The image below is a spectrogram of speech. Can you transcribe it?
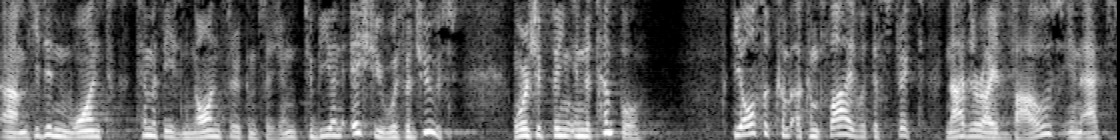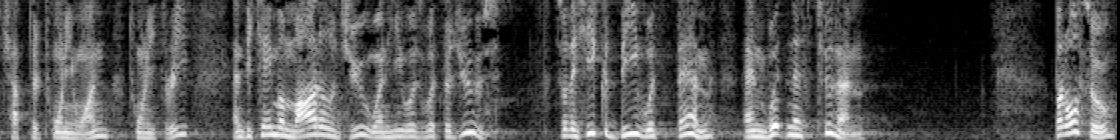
um, he didn't want Timothy's non-circumcision to be an issue with the Jews worshiping in the temple. He also com- uh, complied with the strict Nazarite vows in Acts chapter 21, 23, and became a model Jew when he was with the Jews, so that he could be with them and witness to them. But also,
